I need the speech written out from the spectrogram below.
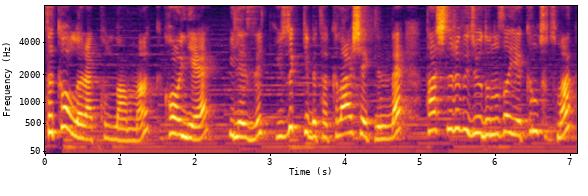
Takı olarak kullanmak, kolye, bilezik, yüzük gibi takılar şeklinde taşları vücudunuza yakın tutmak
